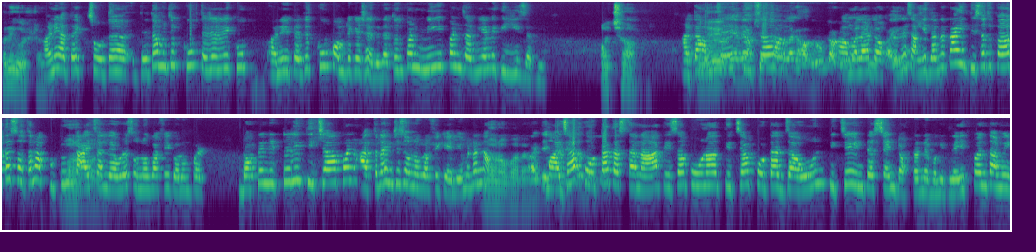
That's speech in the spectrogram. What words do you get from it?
खरी गोष्ट आहे. आणि आता एक छोटं ते तर म्हणजे खूप त्याच्यासाठी खूप आणि त्याच्यात खूप कॉम्प्लिकेशन येते. त्यातून पण मी पण जगली आणि तीही जगली. अच्छा. आता म्हणजे- आमचे त्याने अक्षरशः तिचं आम्हाला घाबरवून टाकलेलं आम्हाला की काही डॉक्टरने सांगितलं का काय दिसत कळतच होतं ना कुठून काय. चाललंय? एवढं सोनोग्राफी करून पण डॉक्टर लिटरली तिच्या पण आतड्यांची सोनोग्राफी केली म्हणतात ना बरोबर आहे. माझ्या. पोटात असताना तिचं पूर्ण तिच्या पोटात जाऊन तिचे इंटेस्टाईन डॉक्टरने बघितले. इथपर्यंत आम्ही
